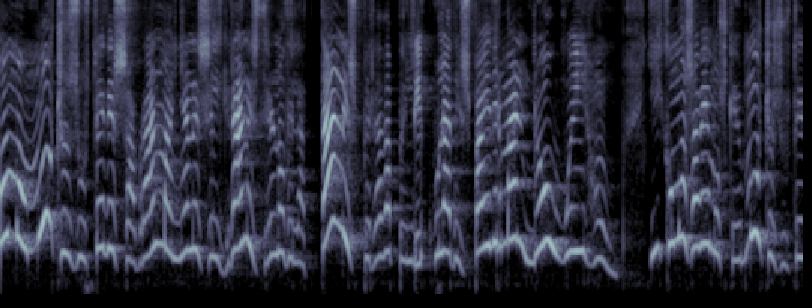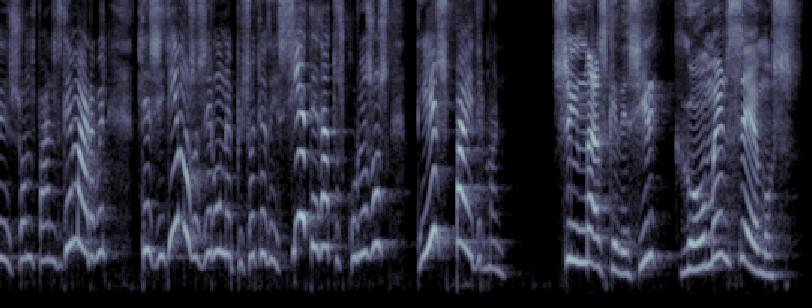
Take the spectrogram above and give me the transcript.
Como muchos de ustedes sabrán, mañana es el gran estreno de la tan esperada película de Spider-Man No Way Home. Y como sabemos que muchos de ustedes son fans de Marvel, decidimos hacer un episodio de 7 datos curiosos de Spider-Man. Sin más que decir, comencemos.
